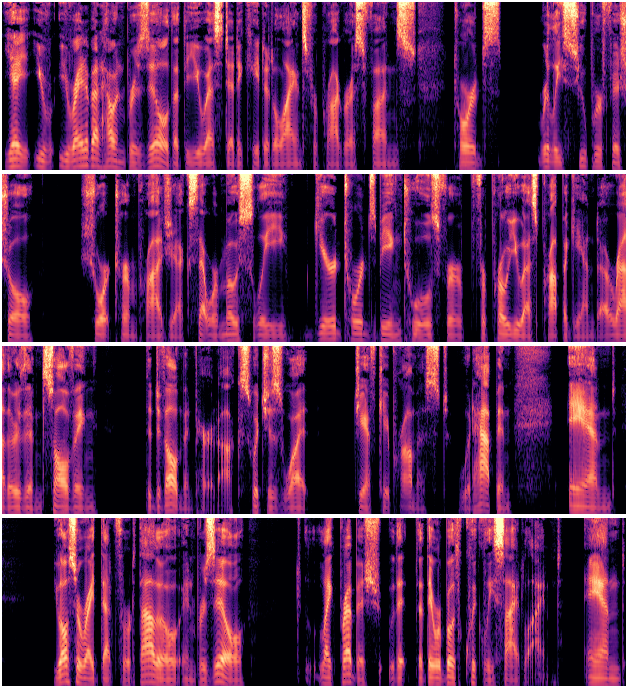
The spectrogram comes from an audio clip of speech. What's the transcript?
Yeah, you you write about how in Brazil that the U.S. dedicated Alliance for Progress funds towards really superficial short-term projects that were mostly geared towards being tools for for pro-US propaganda rather than solving the development paradox, which is what JFK promised would happen. And you also write that Furtado in Brazil, like Prebisch, that, that they were both quickly sidelined. And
